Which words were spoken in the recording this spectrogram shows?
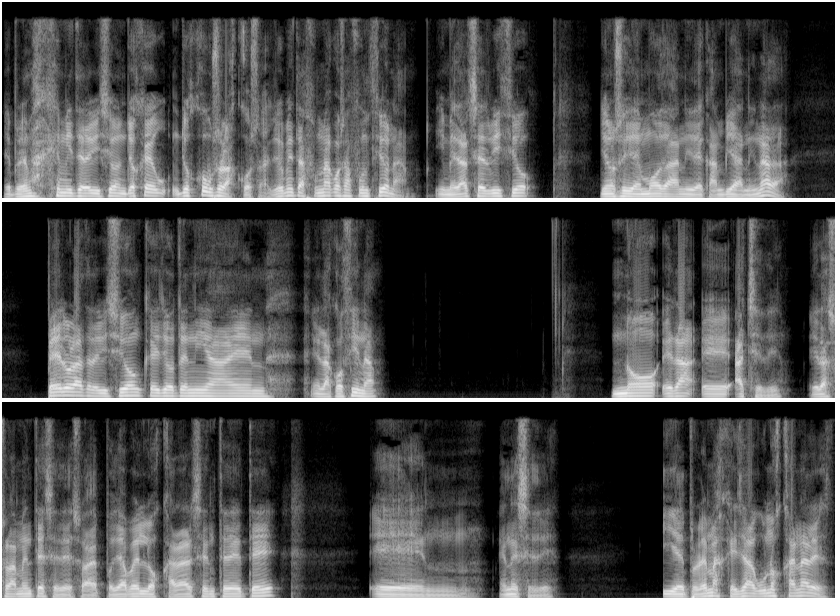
El problema es que mi televisión, yo es que yo es que uso las cosas. Yo mientras una cosa funciona y me da el servicio, yo no soy de moda ni de cambiar ni nada. Pero la televisión que yo tenía en, en la cocina no era HD, eh, era solamente SD. O sea, podía ver los canales en TDT en, en SD. Y el problema es que ya algunos canales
